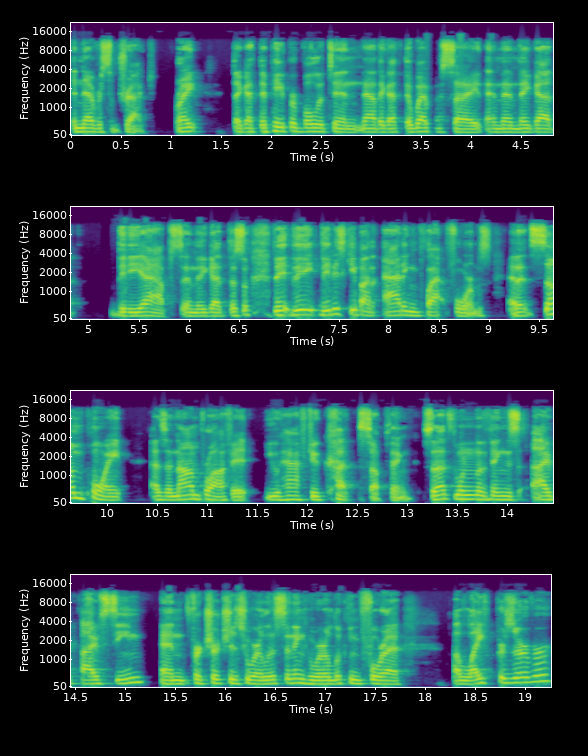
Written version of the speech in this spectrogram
and never subtract. Right? They got the paper bulletin, now they got the website, and then they got the apps, and they got this. They they they just keep on adding platforms, and at some point as a nonprofit, you have to cut something. So that's one of the things I've, I've seen. And for churches who are listening, who are looking for a, a life preserver,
